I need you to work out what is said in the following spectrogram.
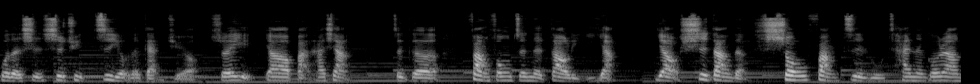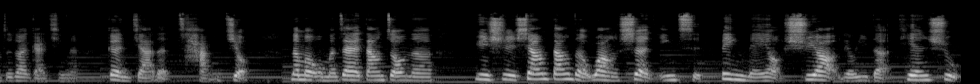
或者是失去自由的感觉哦。所以要把它像这个放风筝的道理一样，要适当的收放自如，才能够让这段感情呢。更加的长久。那么我们在当中呢，运势相当的旺盛，因此并没有需要留意的天数。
